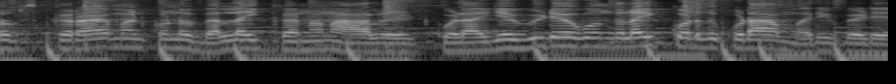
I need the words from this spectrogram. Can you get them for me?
ಸಬ್ಸ್ಕ್ರೈಬ್ ಮಾಡ್ಕೊಂಡು ಬೆಲ್ ಐಕನ್ನ ಆಲ್ ಇಟ್ಕೊಳ್ಳಿ. ಹಾಗೆ ವಿಡಿಯೋಗೊಂದು ಲೈಕ್ ಕೊಡೋದು ಕೂಡ ಮರಿಬೇಡಿ.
